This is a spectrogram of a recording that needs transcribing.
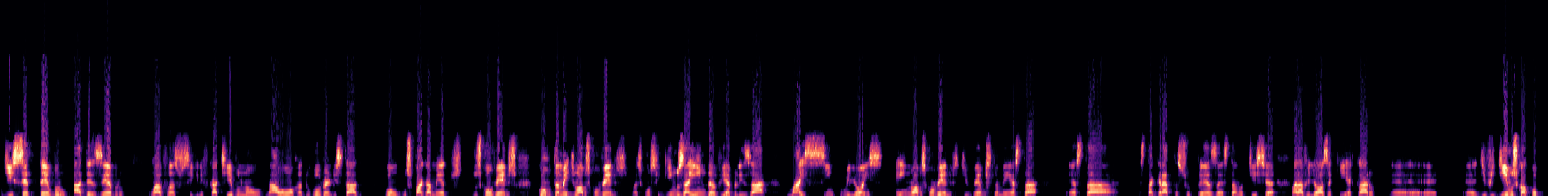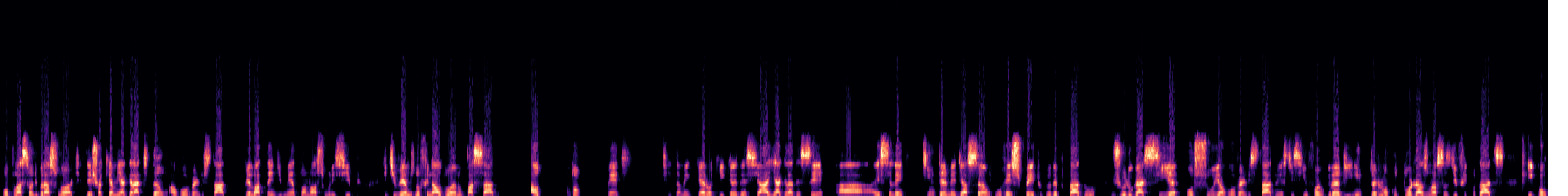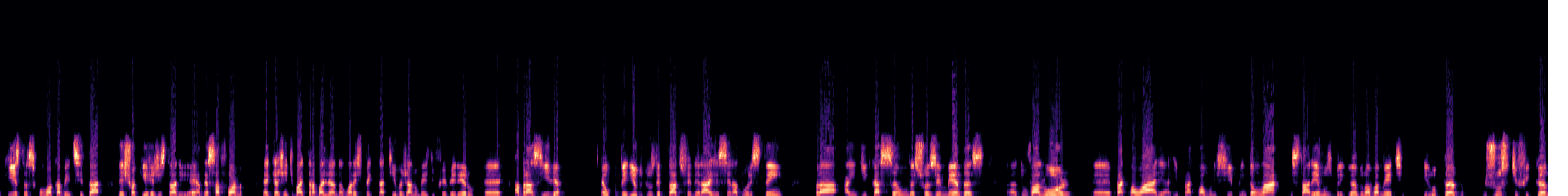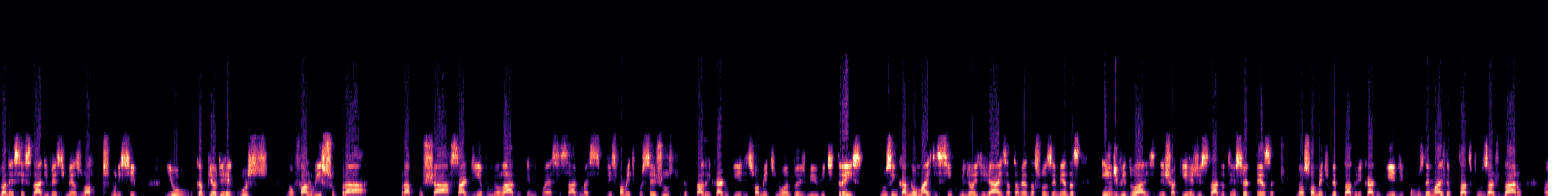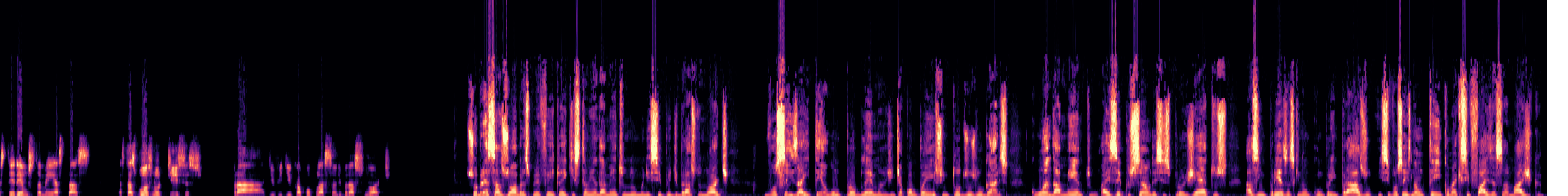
de setembro a dezembro, um avanço significativo no, na honra do governo do Estado com os pagamentos dos convênios, como também de novos convênios. Nós conseguimos ainda viabilizar mais 5 milhões em novos convênios. Tivemos também esta, esta, esta grata surpresa, esta notícia maravilhosa que, é claro, é, é, é, é dividimos com a população de Braço Norte. Deixo aqui a minha gratidão ao governo do estado pelo atendimento ao nosso município que tivemos no final do ano passado. Automaticamente, também quero aqui credenciar e agradecer a excelente intermediação, o respeito que o deputado Júlio Garcia possui ao governo do Estado. Este sim foi o grande interlocutor das nossas dificuldades e conquistas, como eu acabei de citar. Deixo aqui registrado e é dessa forma né, que a gente vai trabalhando. Agora a expectativa já no mês de fevereiro é a Brasília, é o período que os deputados federais e senadores têm para a indicação das suas emendas uh, do valor, é, para qual área e para qual município. Então lá estaremos brigando novamente e lutando justificando a necessidade de investimentos no nosso município, e o, campeão de recursos, não falo isso para para puxar a sardinha para o meu lado, quem me conhece sabe, mas principalmente por ser justo. O deputado Ricardo Guedes, somente no ano 2023, nos encaminhou mais de 5 milhões de reais através das suas emendas individuais. Deixo aqui registrado, eu tenho certeza, não somente o deputado Ricardo Guide, como os demais deputados que nos ajudaram, nós teremos também estas, estas boas notícias para dividir com a população de Braço Norte. Sobre essas obras, prefeito, aí que estão em andamento no município de Braço do Norte, vocês aí têm algum problema? A gente acompanha isso em todos os lugares. Com o andamento, a execução desses projetos, as empresas que não cumprem prazo, e se vocês não têm, como é que se faz essa mágica?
